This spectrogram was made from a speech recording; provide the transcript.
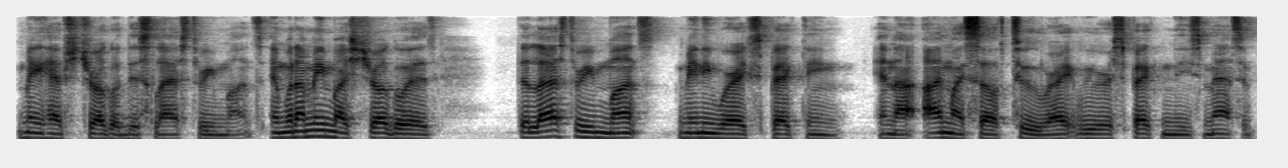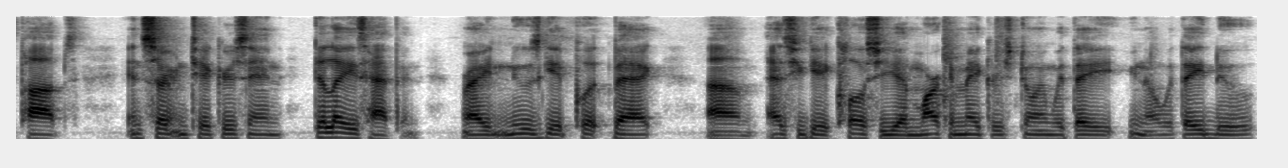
may have struggled this last three months? And what I mean by struggle is the last three months, many were expecting, and I, I myself too, right? We were expecting these massive pops in certain tickers and delays happen, right? News get put back. Um, as you get closer, you have market makers doing what they, you know, what they do.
